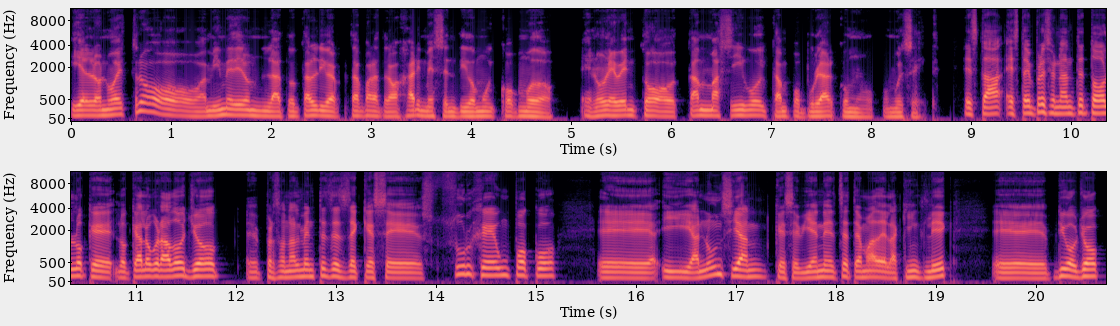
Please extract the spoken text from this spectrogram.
Y en lo nuestro, a mí me dieron la total libertad para trabajar y me he sentido muy cómodo en un evento tan masivo y tan popular como, como es este. Está, está impresionante todo lo que, lo que ha logrado. Yo eh, personalmente desde que se surge un poco eh, y anuncian que se viene este tema de la King League, eh, digo yo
